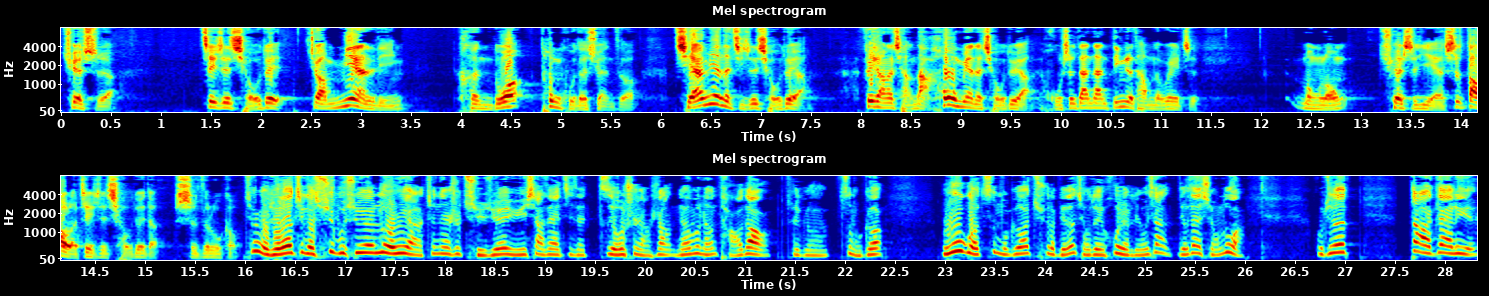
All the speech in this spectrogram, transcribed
确实这支球队就要面临很多。痛苦的选择，前面的几支球队啊，非常的强大，后面的球队啊，虎视眈眈盯着他们的位置。猛龙确实也是到了这支球队的十字路口。其实我觉得这个续不续约洛瑞啊，真的是取决于下赛季在自由市场上能不能淘到这个字母哥。如果字母哥去了别的球队，或者留下留在雄鹿啊，我觉得大概率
